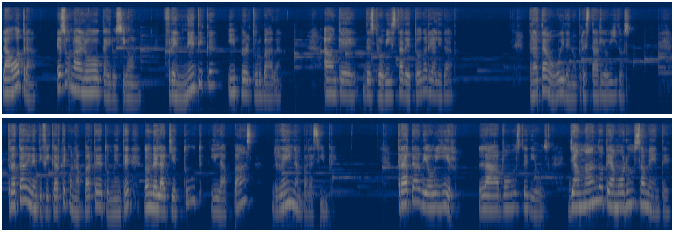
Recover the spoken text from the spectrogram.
La otra es una loca ilusión, frenética y perturbada, aunque desprovista de toda realidad. Trata hoy de no prestarle oídos. Trata de identificarte con la parte de tu mente donde la quietud y la paz reinan para siempre. Trata de oír la voz de Dios llamándote amorosamente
